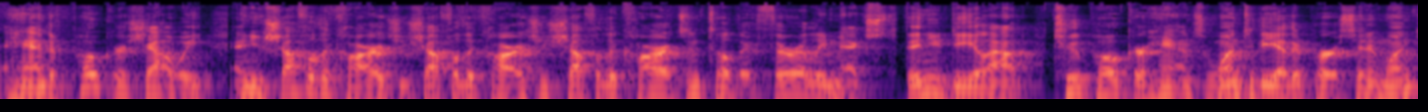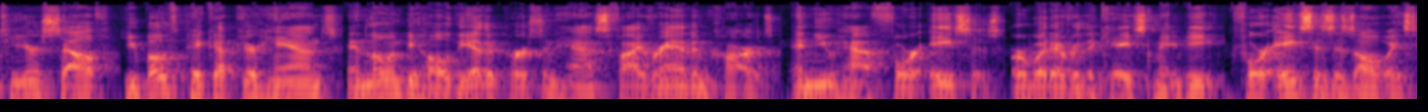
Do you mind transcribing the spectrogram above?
a hand of poker, shall we? And you shuffle the cards, you shuffle the cards, you shuffle the cards until they're thoroughly mixed. Then you deal out two poker hands, one to the other person and one to yourself. You both pick up your hands, and lo and behold, the other person has five random cards, and you have four aces, or whatever the case may be. Four aces is always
